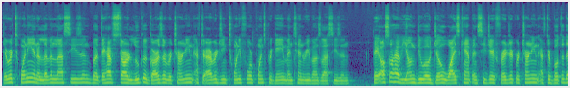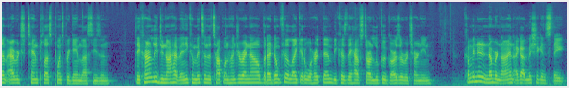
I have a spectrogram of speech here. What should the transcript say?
They were 20 and 11 last season, but they have star Luka Garza returning after averaging 24 points per game and 10 rebounds last season. They also have young duo Joe Wieskamp and CJ Frederick returning after both of them averaged 10 plus points per game last season. They currently do not have any commits in the top 100 right now, but I don't feel like it will hurt them because they have star Luka Garza returning. Coming in at number 9, I got Michigan State.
